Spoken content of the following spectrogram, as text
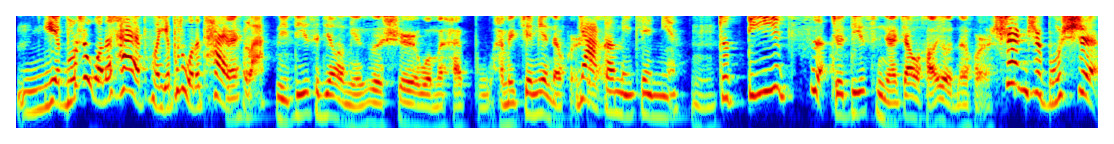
嗯也不是我的 type，也不是我的 type 啦，你第一次见我名字是我们还不还没见面那会儿，压根儿没见面，嗯，就第一次，就第一次你来加我好友那会儿，甚至不是。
